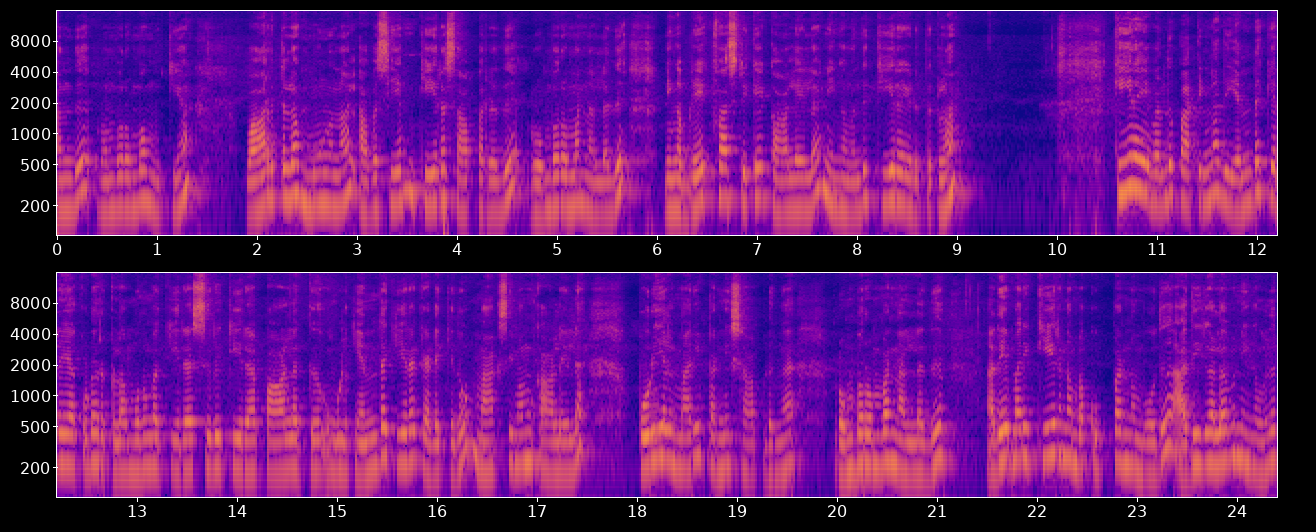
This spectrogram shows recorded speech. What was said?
வந்து ரொம்ப ரொம்ப முக்கியம். வாரத்தில் மூணு நாள் அவசியம் கீரை சாப்பிட்றது ரொம்ப ரொம்ப நல்லது. நீங்கள் பிரேக்ஃபாஸ்ட்டுக்கே காலையில் நீங்கள் வந்து கீரை எடுத்துக்கலாம். கீரை வந்து பார்த்திங்கன்னா அது எந்த கீரையாக கூட இருக்கலாம். முருங்கைக்கீரை சிறுகீரை பாலக்கு உங்களுக்கு எந்த கீரை கிடைக்குதோ மேக்ஸிமம் காலையில் பொரியல் மாதிரி பண்ணி சாப்பிடுங்க. ரொம்ப ரொம்ப நல்லது. அதே மாதிரி கீரை நம்ம குக் பண்ணும்போது அதிக அளவு நீங்கள் வந்து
